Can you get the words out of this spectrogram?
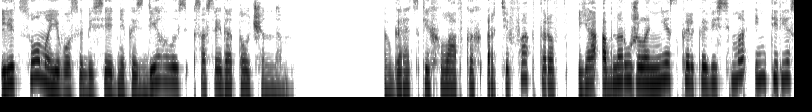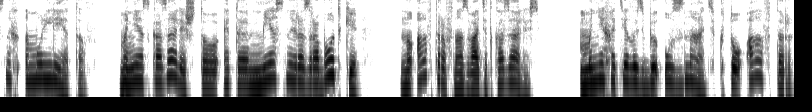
Лицо моего собеседника сделалось сосредоточенным. В городских лавках артефакторов я обнаружила несколько весьма интересных амулетов. Мне сказали, что это местные разработки, но авторов назвать отказались. Мне хотелось бы узнать, кто автор,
